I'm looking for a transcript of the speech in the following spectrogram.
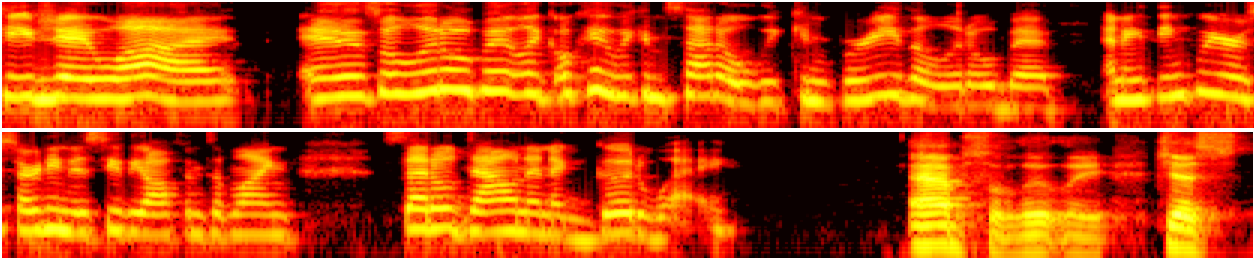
TJ Watt. And it's a little bit like, okay, we can settle, we can breathe a little bit. And I think we are starting to see the offensive line settle down in a good way. Absolutely. Just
